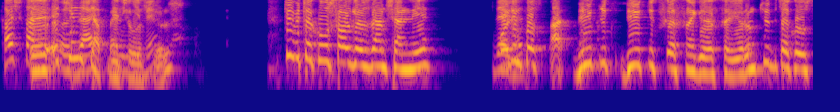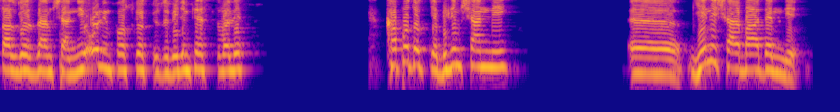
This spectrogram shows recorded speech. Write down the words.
Kaç tane etkinlik özel yapmaya senin gibi? çalışıyoruz. TÜBİTAK Ulusal Gözlem Şenliği, Devlet. Olimpos büyüklük büyüklük sırasına göre sayıyorum. TÜBİTAK Ulusal Gözlem Şenliği, Olimpos Gökyüzü Bilim Festivali, Kapadokya Bilim Şenliği, e, Yenişehir Bademli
